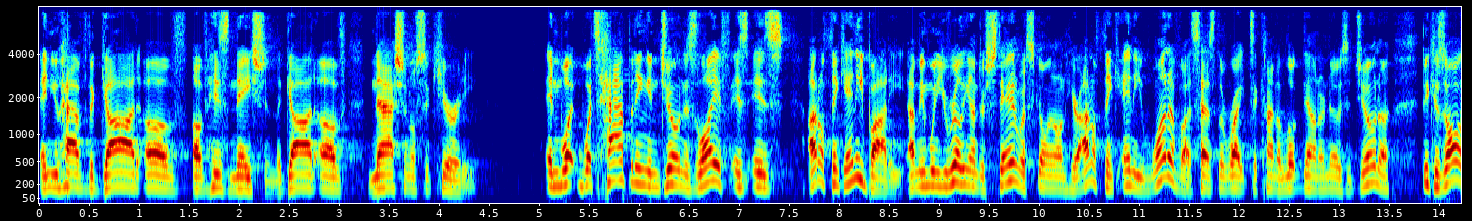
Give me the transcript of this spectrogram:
and you have the God of, of his nation, the God of national security. And what, what's happening in Jonah's life is, is I don't think anybody, I mean, when you really understand what's going on here, I don't think any one of us has the right to kind of look down our nose at Jonah because all,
